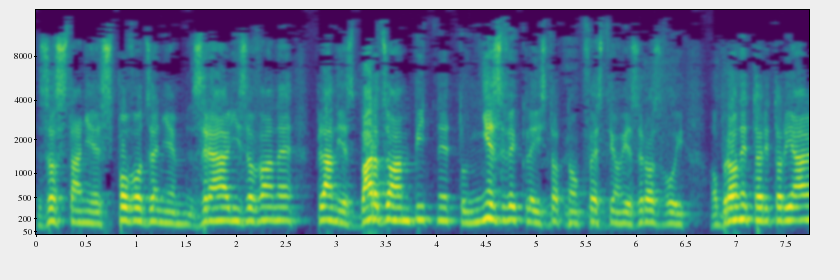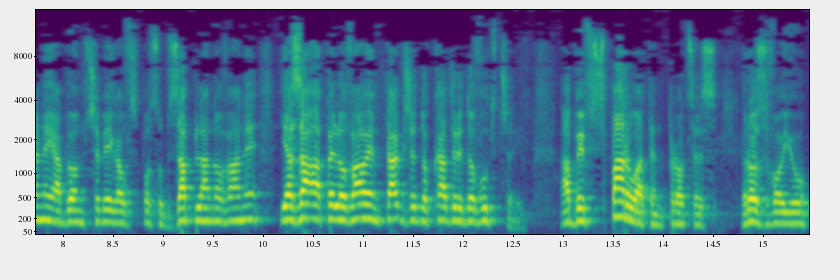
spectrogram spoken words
zostanie z powodzeniem zrealizowane. Plan jest bardzo ambitny. Tu niezwykle istotną kwestią jest rozwój obrony terytorialnej, aby on przebiegał w sposób zaplanowany. Ja zaapelowałem także do kadry dowódczej aby wsparła ten proces rozwoju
